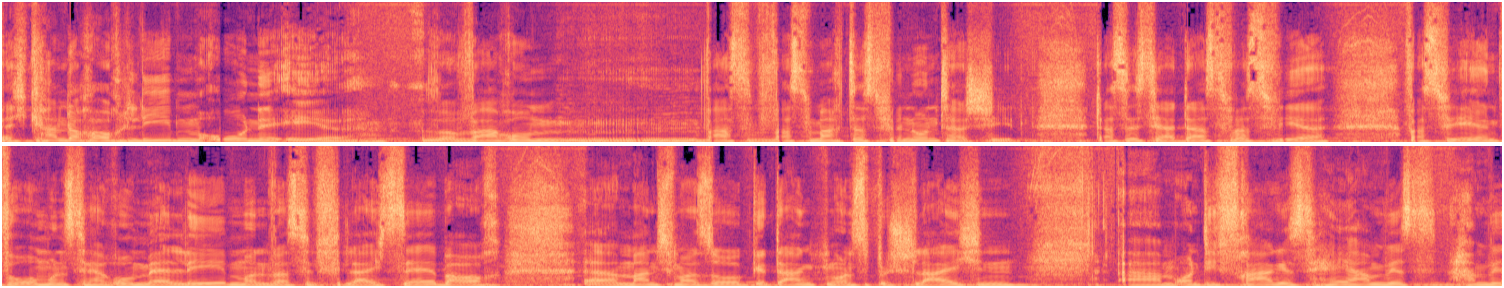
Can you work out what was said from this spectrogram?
Ich kann doch auch lieben ohne Ehe. So, warum, was, was macht das für einen Unterschied? Das ist ja das, was wir, was wir irgendwo um uns herum erleben und was wir vielleicht selber auch äh, manchmal so Gedanken uns beschleichen. Ähm, und die Frage ist, hey, haben wir es haben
